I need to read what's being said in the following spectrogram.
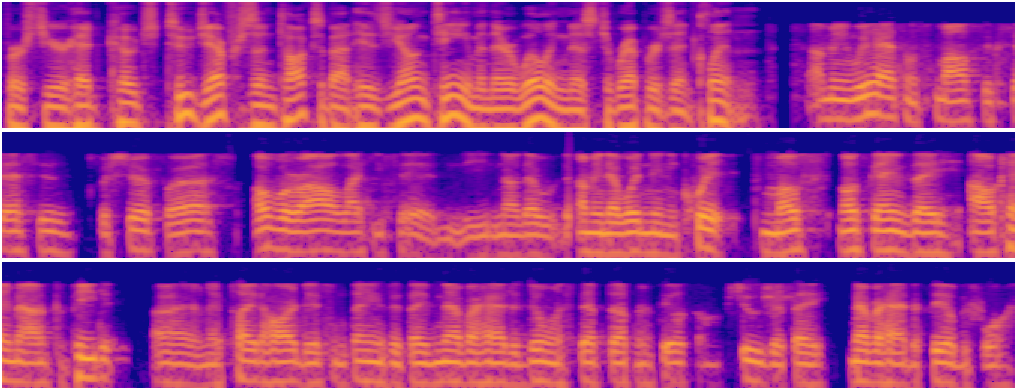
First year head coach Tu Jefferson talks about his young team and their willingness to represent Clinton. I mean, we had some small successes for sure for us. Overall, like you said, you know, there, I mean, there wasn't any quit. Most most games they all came out and competed, uh, and they played hard. Did some things that they've never had to do, and stepped up and filled some shoes that they never had to fill before.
